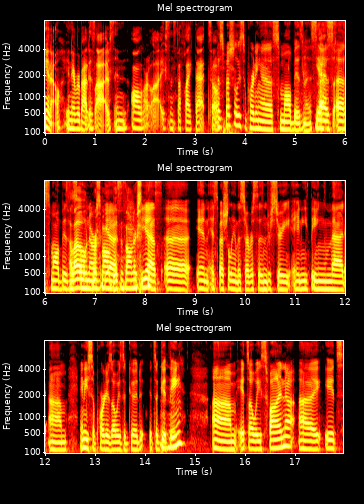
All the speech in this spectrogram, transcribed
you know, in everybody's lives, in all of our lives, and stuff like that. So especially supporting a small business Yes. as a small business Hello, owner we're small yeah. business owners. yes uh, and especially in the service industry anything that um, any support is always a good it's a good Mm-hmm. thing um, it's always fun uh, it's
